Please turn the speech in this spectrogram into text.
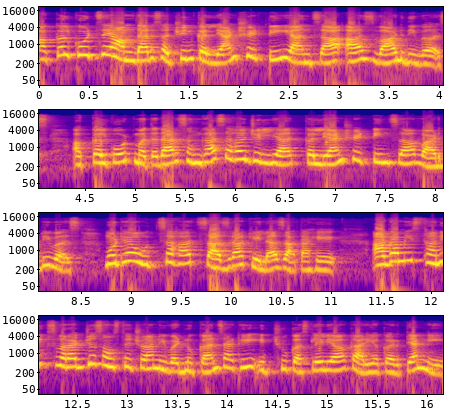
अक्कलकोटचे आमदार सचिन कल्याण शेट्टी यांचा आज वाढदिवस. अक्कलकोट मतदारसंघासह जिल्ह्यात कल्याण शेट्टींचा वाढदिवस. मोठ्या उत्साहात साजरा केला जात आहे. आगामी स्थानिक स्वराज्य संस्थेच्या निवडणुकांसाठी इच्छुक असलेल्या कार्यकर्त्यांनी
